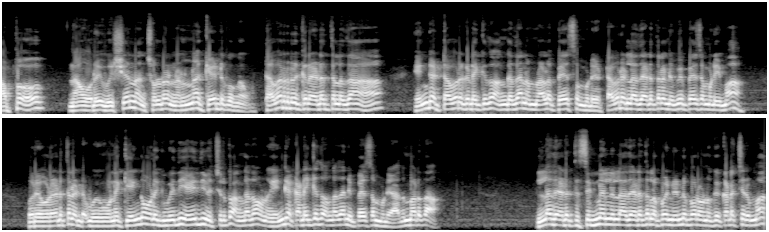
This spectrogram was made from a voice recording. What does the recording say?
அப்போது நான் ஒரு விஷயம் நான் சொல்கிறேன் நல்லா கேட்டுக்கோங்க. டவர் இருக்கிற இடத்துல தான் எங்கே டவர் கிடைக்குதோ அங்கே தான் நம்மளால் பேச முடியும். டவர் இல்லாத இடத்துல நீ போய் பேச முடியுமா? ஒரு ஒரு இடத்துல உனக்கு எங்கே உனக்கு விதி எழுதி வச்சிருக்கோ அங்கே தான் உனக்கு எங்கே கிடைக்குதோ அங்கே தான் நீ பேச முடியும். அது மாதிரி தான் இல்லாத இடத்து சிக்னல் இல்லாத இடத்துல போய் நின்று போகிற உனக்கு கிடைச்சிருமா?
